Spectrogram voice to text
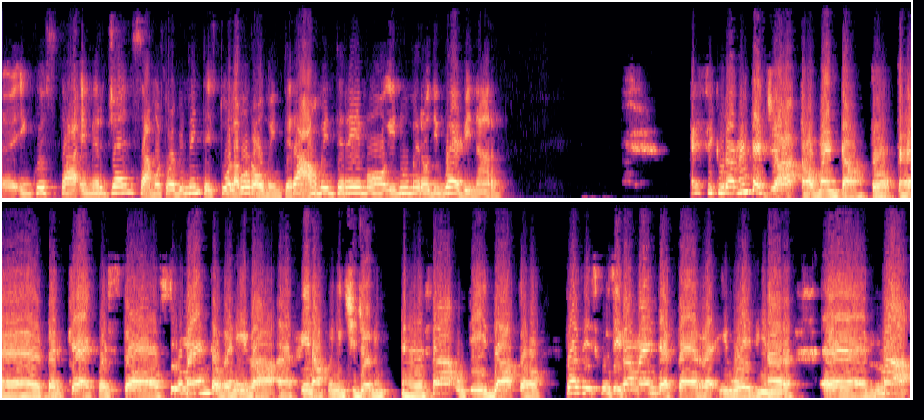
Eh, in questa emergenza molto probabilmente il tuo lavoro aumenterà, aumenteremo il numero di webinar. È sicuramente già aumentato eh, perché questo strumento veniva eh, fino a 15 giorni eh, fa utilizzato quasi esclusivamente per i webinar, eh, ma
